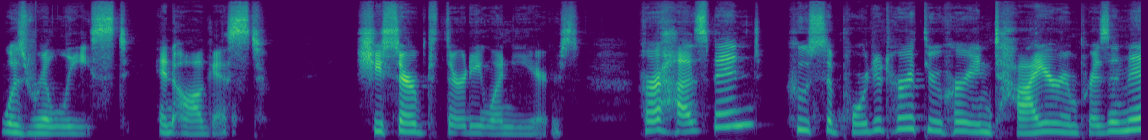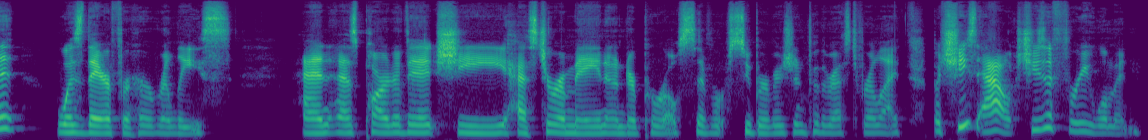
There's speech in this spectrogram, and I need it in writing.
was released in August. She served 31 years. Her husband, who supported her through her entire imprisonment, was there for her release. And as part of it, she has to remain under parole supervision for the rest of her life. But she's out. She's a free woman.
